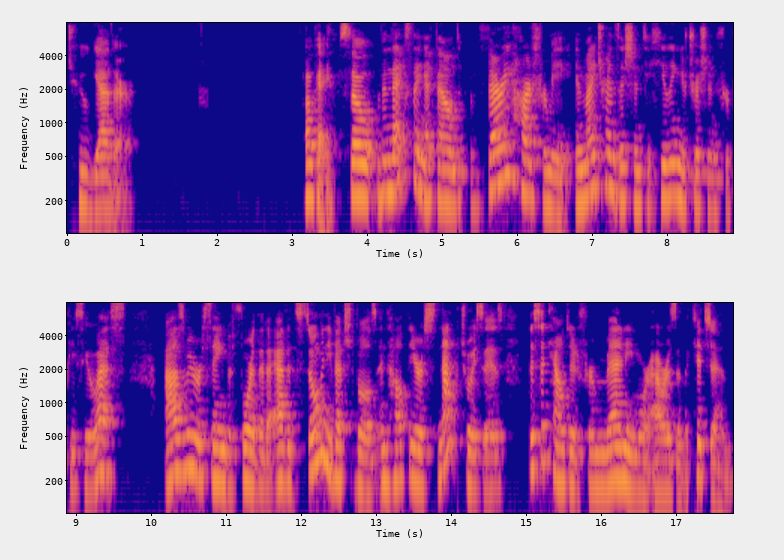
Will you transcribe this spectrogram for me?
together. Okay, so the next thing I found very hard for me in my transition to healing nutrition for PCOS, as we were saying before, that I added so many vegetables and healthier snack choices, this accounted for many more hours in the kitchen.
